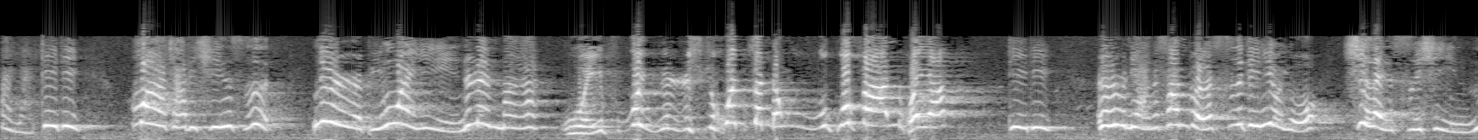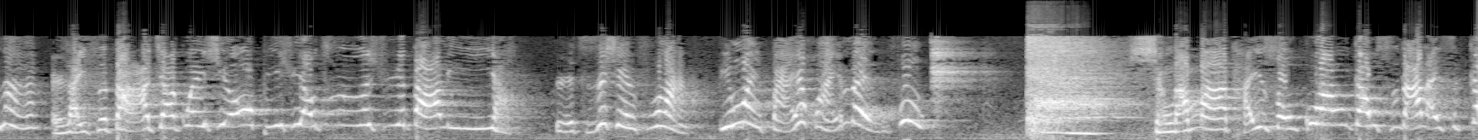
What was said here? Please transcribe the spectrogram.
哎呀，弟弟，马家的亲事，女儿并为隐忍吗？为父与儿许婚，怎能无故反悔呀？弟弟，儿娘三伯死定有约，岂能失信呐？而来自大家闺秀，必须要自诩大理呀！而自贤夫郎，并为败坏门风。像那马太守广告四大，乃是高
